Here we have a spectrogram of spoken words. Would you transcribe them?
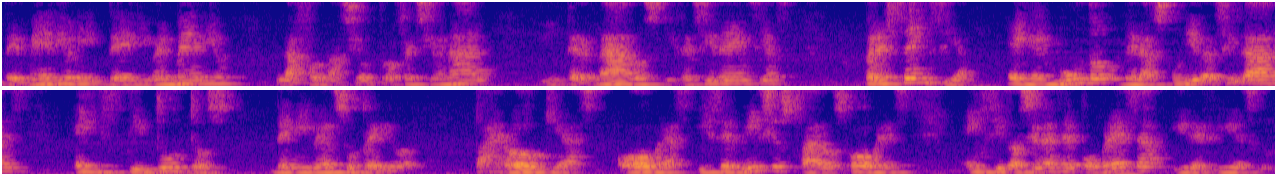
de, medio, de nivel medio, la formación profesional, internados y residencias, presencia en el mundo de las universidades e institutos de nivel superior, parroquias, obras y servicios para los jóvenes en situaciones de pobreza y de riesgo,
